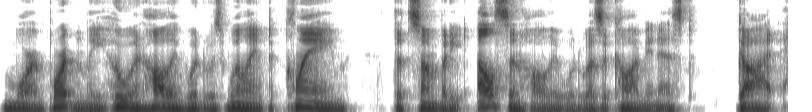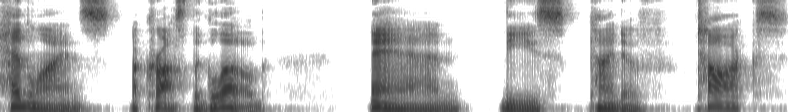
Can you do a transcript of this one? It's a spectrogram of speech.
more importantly, who in Hollywood was willing to claim that somebody else in Hollywood was a communist, got headlines across the globe. And these kind of talks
